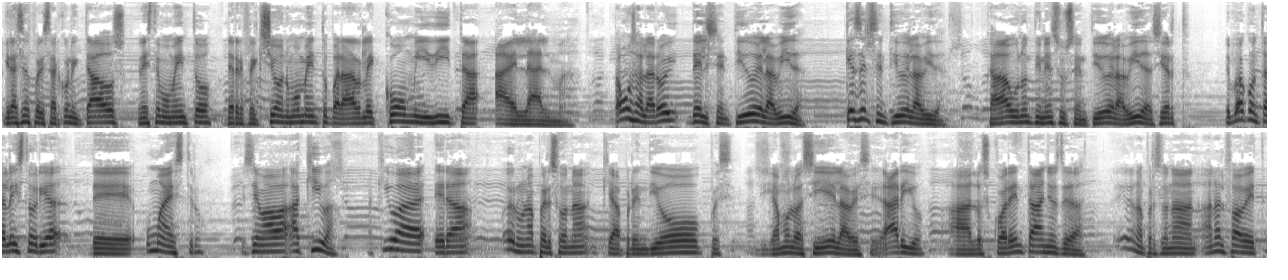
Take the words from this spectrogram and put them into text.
Gracias por estar conectados en este momento de reflexión, un momento para darle comidita al alma. Vamos a hablar hoy del sentido de la vida. ¿Qué es el sentido de la vida? Cada uno tiene su sentido de la vida, ¿cierto? Les voy a contar la historia de un maestro que se llamaba Akiva. Akiva era una persona que aprendió, pues, digámoslo así, el abecedario a los 40 años de edad. Era una persona analfabeta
